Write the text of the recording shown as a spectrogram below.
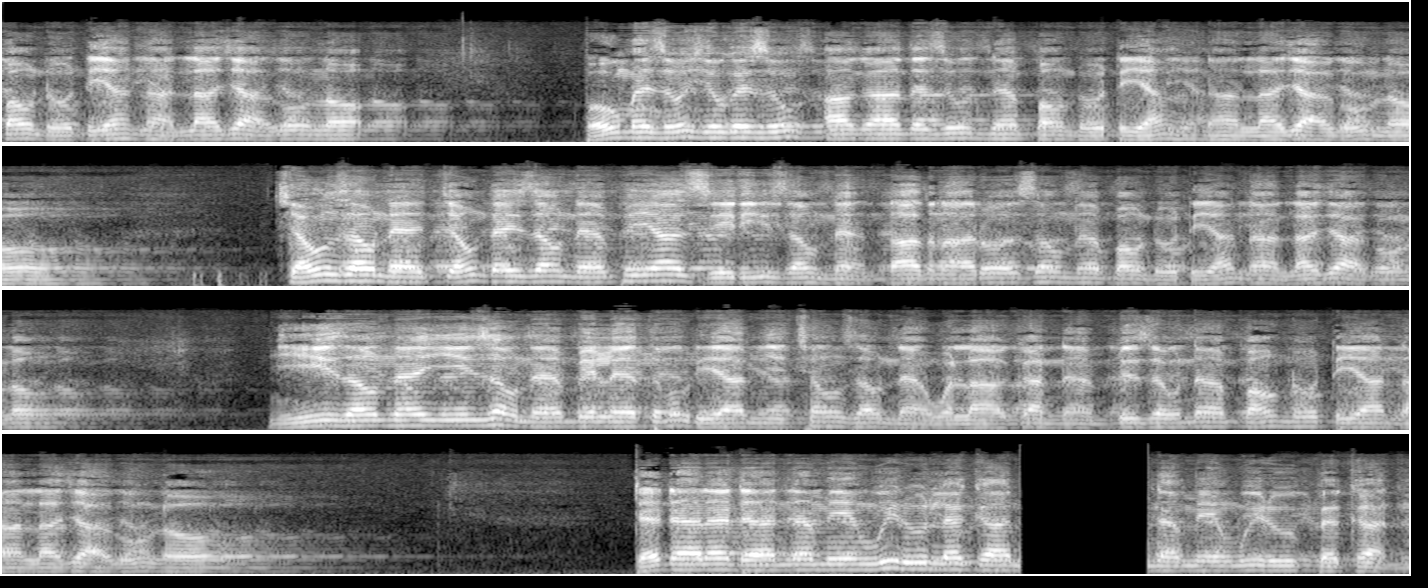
ပေါင်းတို့တရားနာလာကြကုန်လော့ဘုံမစိုးယုတ်ကစိုးအာဂါတစိုးနဲ့ပေါင်းတို့တရားနာလာကြကုန်လော့ကျောင်းဆောင်နဲ့ကျောင်းတိုက်ဆောင်နဲ့ဖျားစီရီဆောင်နဲ့သာသနာတော်ဆောင်နဲ့ပေါင်းတို့တရားနာလာကြကုန်လော့မြေဆောင်နဲ့ရေဆောင်နဲ့ပင်လေသမုဒ္ဒရာမြေချောင်းဆောင်နဲ့ဝလာကနဲ့ပိစုံနဲ့ပေါင်းတို့တရားနာလာကြကုန်လော တတရတနမင်ဝိရုလကနမင်ဝိရုပကန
